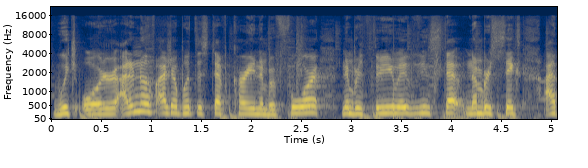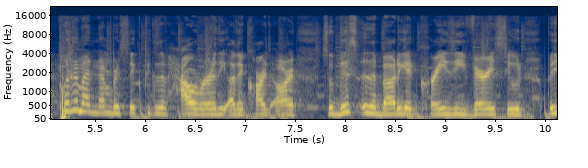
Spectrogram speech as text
which order. I don't know if I should put the Steph Curry number 4, number 3, maybe even step number 6. I put him at number 6 because of how rare the other cards are. So this is about to get crazy very soon. But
